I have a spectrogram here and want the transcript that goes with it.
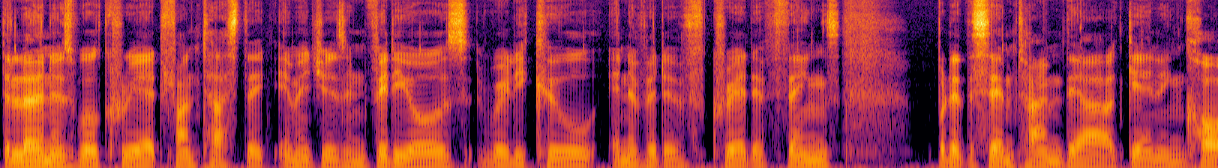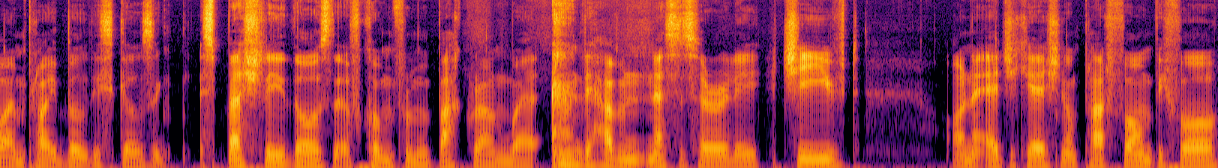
The learners will create fantastic images and videos, really cool, innovative, creative things. But at the same time, they are gaining core employability skills, especially those that have come from a background where they haven't necessarily achieved on an educational platform before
